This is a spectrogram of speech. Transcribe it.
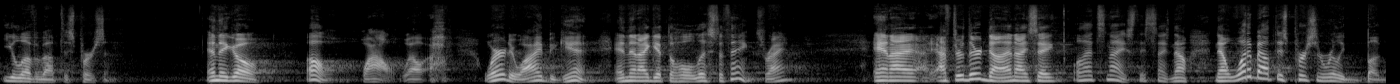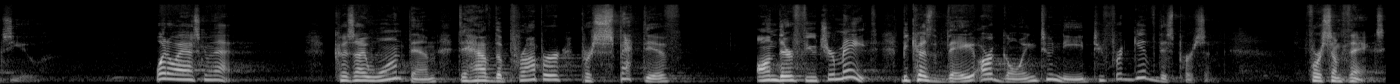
you love about this person. And they go oh wow. Well where do I begin? And then I get the whole list of things, right? And I, after they're done, I say, well, that's nice. That's nice. Now, now, what about this person really bugs you? Why do I ask them that? Because I want them to have the proper perspective on their future mate, because they are going to need to forgive this person for some things.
